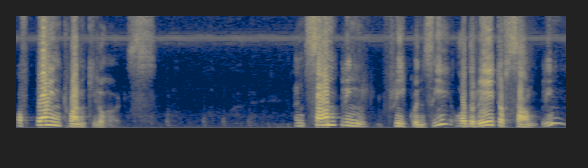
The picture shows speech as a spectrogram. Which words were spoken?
of 0.1 kilohertz and sampling frequency or the rate of sampling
